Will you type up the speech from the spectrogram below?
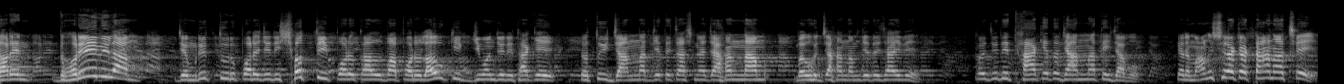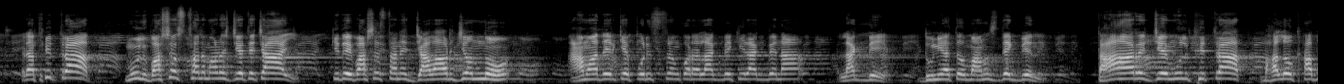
ধরেন ধরে নিলাম যে মৃত্যুর পরে যদি সত্যি পরকাল বা পরলৌকিক জীবন যদি থাকে, তো তুই জান্নাত যেতে চাস না, জাহান্নাম? বা ও জাহান্নাম যেতে চাইবে? যদি থাকে তো জান্নাতেই যাব। কেন, মানুষের একটা টান আছে, এটা ফিতরাত মূল বাসস্থান মানুষ যেতে চায়, কিন্তু এই বাসস্থানে যাওয়ার জন্য আমাদেরকে পরিশ্রম করা লাগবে কি লাগবে না? লাগবে। দুনিয়াতেও মানুষ দেখবেন, তার যে মূল ফিতরাত ভালো খাব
